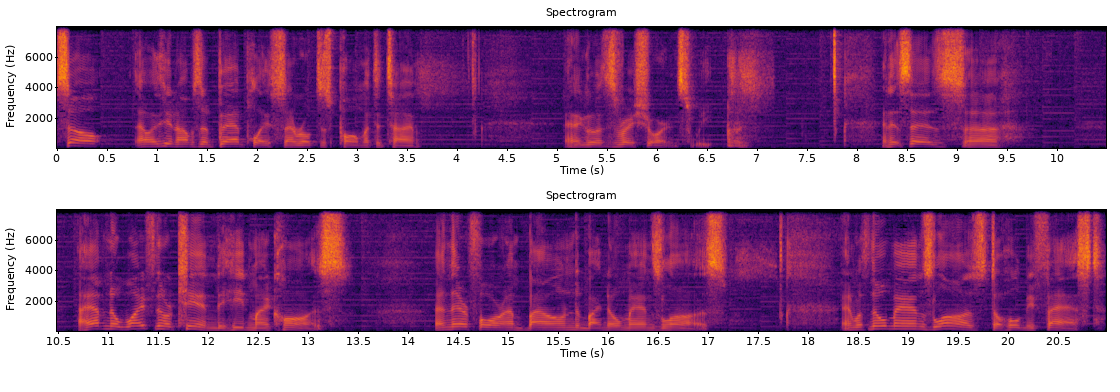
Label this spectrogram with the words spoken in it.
So I was, you know, I was in a bad place and I wrote this poem at the time. And it goes, it's very short and sweet. and it says, uh, I have no wife nor kin to heed my cause, and therefore I'm bound by no man's laws. And with no man's laws to hold me fast,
